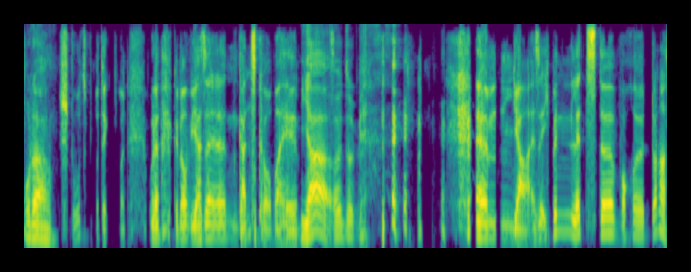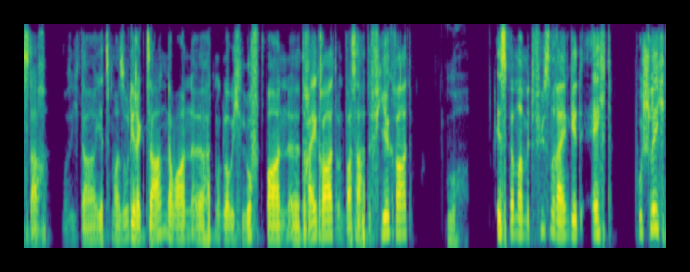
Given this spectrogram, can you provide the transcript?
Oder Sturzprotektoren. Oder genau, wie heißt er, ein Ganzkörperhelm. Ja, also ähm, ja, also ich bin letzte Woche Donnerstag, muss ich da jetzt mal so direkt sagen. Da waren, äh, hatten wir, glaube ich, Luft waren äh, 3 Grad und Wasser hatte 4 Grad. Uh. Ist, wenn man mit Füßen reingeht, echt puschlig.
